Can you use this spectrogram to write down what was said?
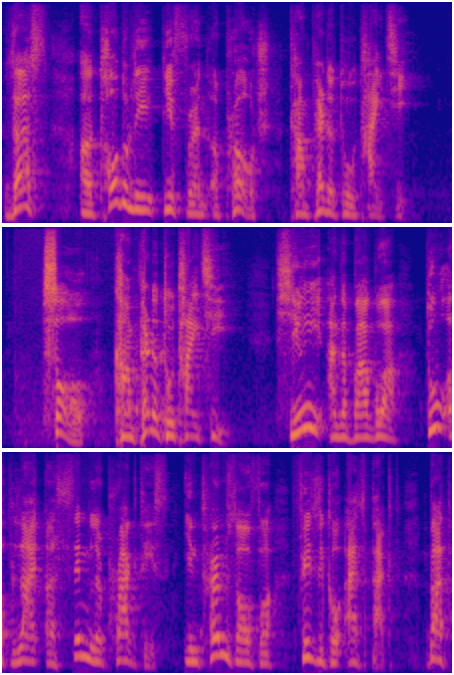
Thus, a totally different approach compared to Tai Chi. So, compared to Tai Chi, Xingyi and Bagua do apply a similar practice in terms of a physical aspect, but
